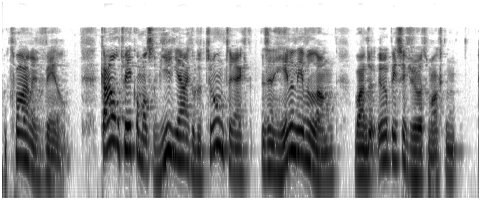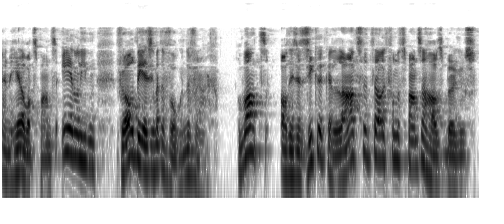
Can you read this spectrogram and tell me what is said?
het waren er veel. Karel II kwam als vierjarige op de troon terecht en zijn hele leven lang waren de Europese grootmachten en heel wat Spaanse edellieden vooral bezig met de volgende vraag. Wat als deze ziekelijke laatste telg van de Spaanse Habsburgers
